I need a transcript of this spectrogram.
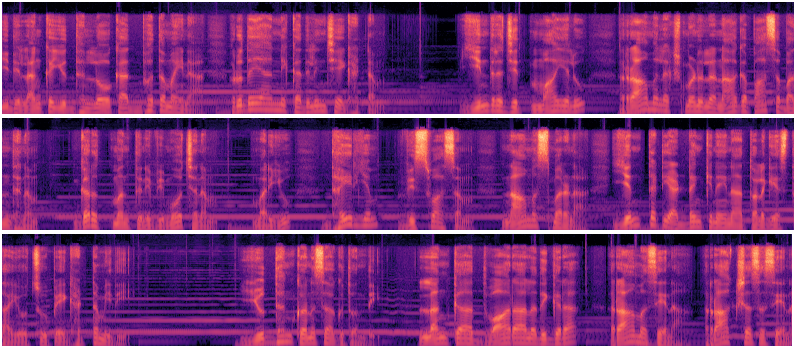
ఇది లంక యుద్ధంలో ఒక అద్భుతమైన హృదయాన్ని కదిలించే ఘట్టం. ఇంద్రజిత్ మాయలు రామలక్ష్మణుల నాగపాస బంధనం గరుత్మంతుని విమోచనం మరియు ధైర్యం విశ్వాసం నామస్మరణ ఎంతటి అడ్డంకినైనా తొలగేస్తాయో చూపే ఘట్టమిది యుద్ధం కొనసాగుతోంది. లంక ద్వారాల దగ్గర రామసేన రాక్షససేన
